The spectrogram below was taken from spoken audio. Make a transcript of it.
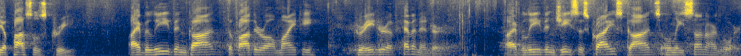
The Apostles' Creed. I believe in God, the Father Almighty, creator of heaven and earth. I believe in Jesus Christ, God's only Son, our Lord,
